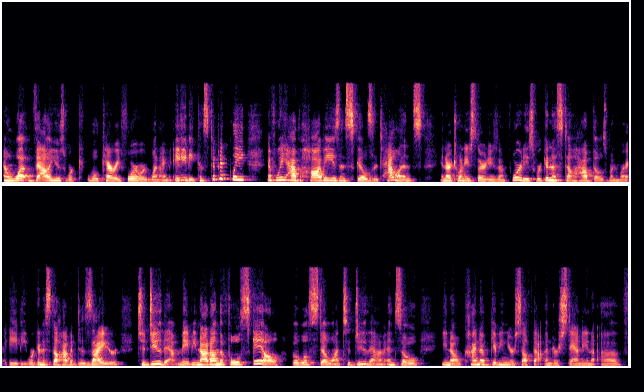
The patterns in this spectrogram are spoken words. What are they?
and what values will carry forward when I'm 80. Because typically, if we have hobbies and skills and talents in our 20s, 30s, and 40s, we're going to still have those when we're 80. We're going to still have a desire to do them, maybe not on the full scale, but we'll still want to do them. And so you know, kind of giving yourself that understanding of,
